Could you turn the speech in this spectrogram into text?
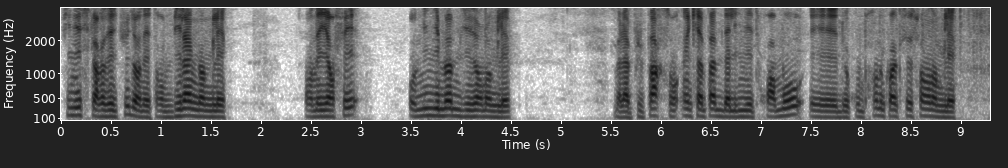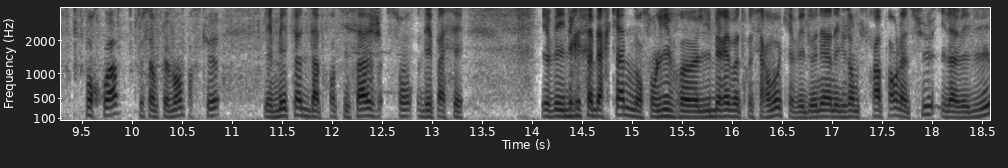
finissent leurs études en étant bilingues anglais en ayant fait au minimum 10 ans d'anglais? La plupart sont incapables d'aligner trois mots et de comprendre quoi que ce soit en anglais. Pourquoi? Tout simplement parce que les méthodes d'apprentissage sont dépassées. Il y avait Idriss Aberkan dans son livre Libérer votre cerveau qui avait donné un exemple frappant là-dessus. Il avait dit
